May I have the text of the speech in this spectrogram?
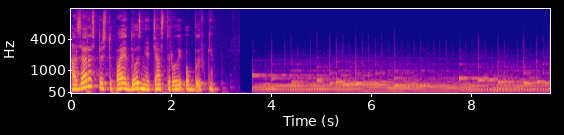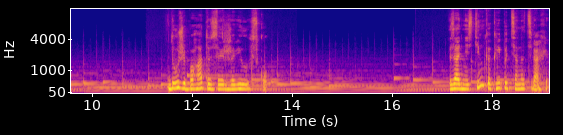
А зараз приступаю до зняття старої оббивки. Дуже багато заіржавілих скоб. Задня стінка кріпиться на цвяхи.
